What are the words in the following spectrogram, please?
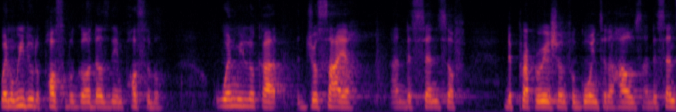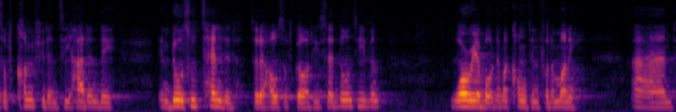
when we do the possible, God does the impossible. When we look at Josiah and the sense of the preparation for going to the house and the sense of confidence he had in, the, in those who tended to the house of God, he said, Don't even worry about them accounting for the money. And,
